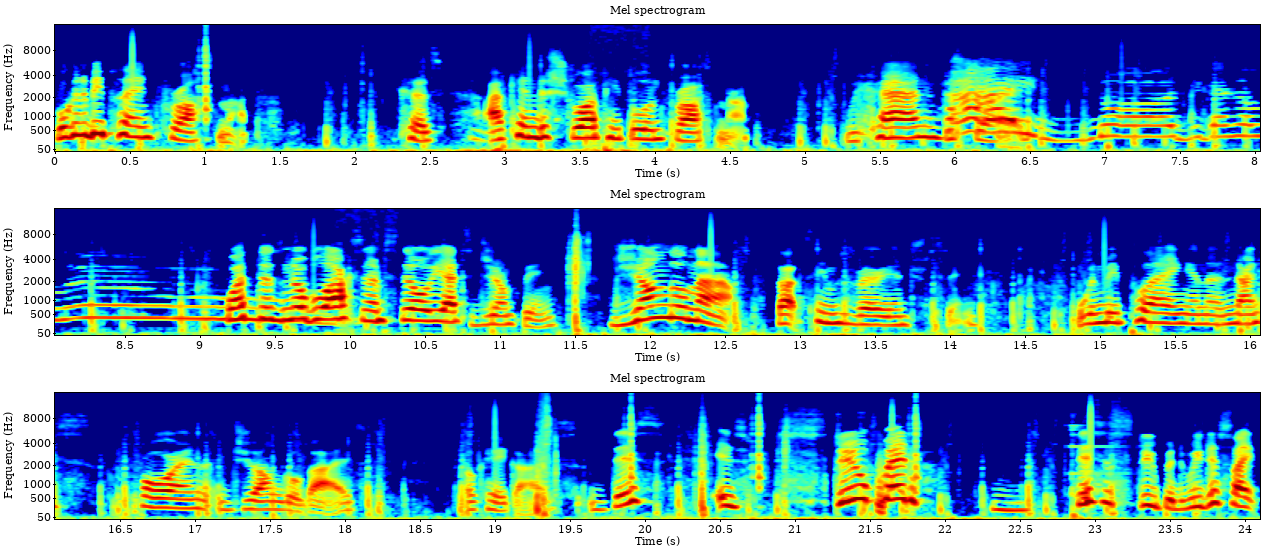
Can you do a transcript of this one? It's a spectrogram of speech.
We're gonna be playing Frost map because I can destroy people in Frost map. We can destroy. Hey, no, you're gonna lose. What? There's no blocks and I'm still yet jumping. Jungle map. That seems very interesting. We're gonna be playing in a nice foreign jungle, guys. Okay, guys. This is stupid. This is stupid. We just like.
